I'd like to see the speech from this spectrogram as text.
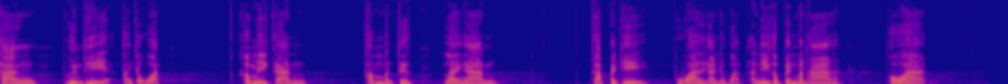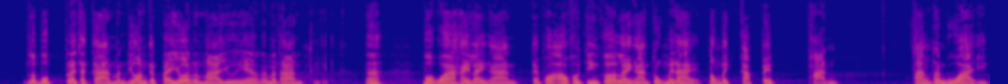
ทางพื้นที่ทางจังหวัด ก็มีการทำบันทึกรายงานกลับไปที่ผู้ว่าราชการจังหวัด อันนี้ก็เป็นปัญหา เพราะว่าระบบราชการมันย้อนกันไปย้อนกันมาอยู่อย่างเงี้ยท่านประธานนะบอกว่าให้รายงาน แต่พอเอาเข้าจริงก็รายงานตรงไม่ได้ ต้องไปกลับไปผ่านทางท่านผู้ว่าอีก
